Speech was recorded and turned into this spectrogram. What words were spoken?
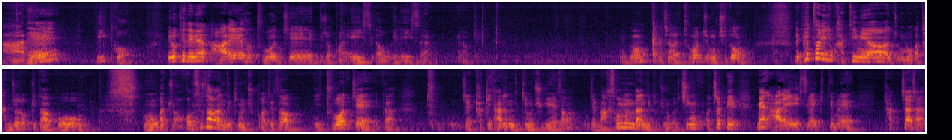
아래, 위 거. 이렇게 되면 아래에서 두 번째 무조건 에이스가 오게 돼 있어요. 이렇게. 그리고 마찬가지로 두 번째 뭉치도 근데 패턴이 좀 같으면 좀 뭔가 단조롭기도 하고 뭔가 조금 수상한 느낌을 줄 것 같아서 이 두 번째 그러니까 두- 이제 각기 다른 느낌을 주기 위해서 이제 막 섞는다는 느낌 주는 거예요. 지금 어차피 맨 아래 에이스가 있기 때문에 각자 자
